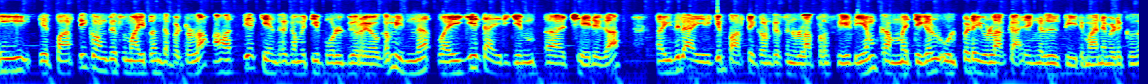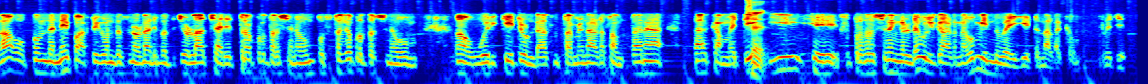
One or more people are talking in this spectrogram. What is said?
ഈ പാർട്ടി കോൺഗ്രസുമായി ബന്ധപ്പെട്ടുള്ള ആദ്യ കേന്ദ്ര കമ്മിറ്റി പോൾ ബ്യൂറോ യോഗം ഇന്ന് വൈകിട്ടായിരിക്കും ചേരുക. ഇതിലായിരിക്കും പാർട്ടി കോൺഗ്രസിനുള്ള പ്രൊസീഡിയം കമ്മിറ്റികൾ ഉൾപ്പെടെയുള്ള കാര്യങ്ങളിൽ തീരുമാനമെടുക്കുക. ഒപ്പം തന്നെ പാർട്ടി കോൺഗ്രസിനോടനുബന്ധിച്ചുള്ള ചരിത്ര പ്രദർശനവും പുസ്തക പ്രദർശനവും ഒരുക്കിയിട്ടുണ്ട്. തമിഴ്നാട് സംസ്ഥാന കമ്മിറ്റി ഈ പ്രദർശനങ്ങളുടെ ഉദ്ഘാടനവും ഇന്ന് വൈകിട്ട് നടക്കും. റിജിത്ത്.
